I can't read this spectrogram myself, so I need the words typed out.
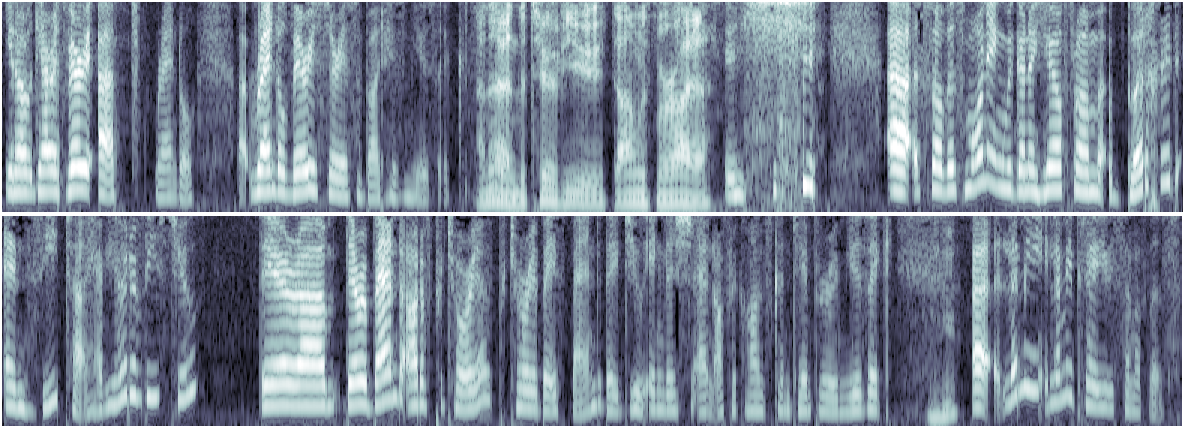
You know, Gareth, very uh, Randall, uh, Randall, very serious about his music. I know, and the two of you down with Mariah. uh, so this morning we're going to hear from Birgit and Zita. Have you heard of these two? They're um, they're a band out of Pretoria, Pretoria-based band. They do English and Afrikaans contemporary music. Uh, let me let me play you some of this.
